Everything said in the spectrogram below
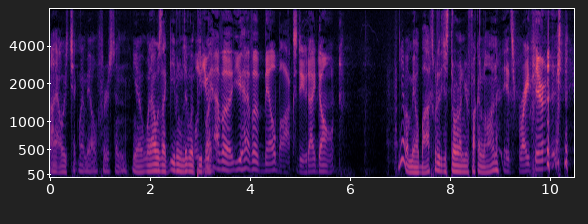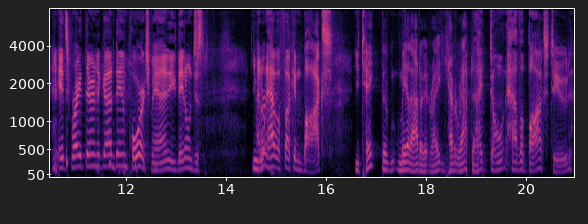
I always check my mail first, and you know when I was like even living with well, people, you I- have a you have a mailbox, dude. I don't. you have a mailbox. What do they just throw it on your fucking lawn? It's right there. it's right there in the goddamn porch, man. They don't just. You I don't wa- have a fucking box. You take the mail out of it, right? You have it wrapped up. I don't have a box, dude. What are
